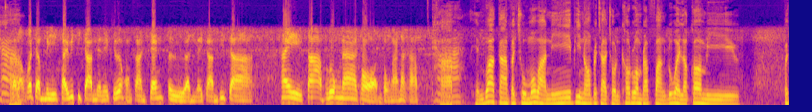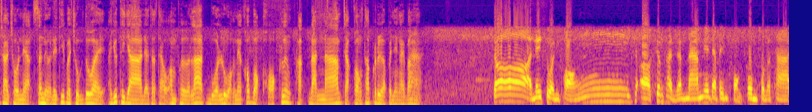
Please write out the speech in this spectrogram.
ค่ะแต่เราก็จะมีใช้วิธีการในเรื่องของการแจ้งเตือนในการที่จะให้ทราบล่วงหน้าก่อนตรงนั้นนะครับคค่ะรับ เห็นว่าการประชุมเมื่อวานนี้พี่น้องประชาชนเข้าร่วมรับฟังด้วย แล้วก็มี ประชาชนเนี่ยเสนอในที่ประชุมด้วย อยุธยาเนี่ยแถวๆอำเภอลาดบัวหลวงเนี่ยเขาบอกขอเครื่องผลักดันน้ำจากกองทัพเรือเป็นยังไงบ้างฮะก็ในส่วนของเอ่อเครื่องผลักดันน้ำเนี่ยจะเป็นของกรมชลประทาน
